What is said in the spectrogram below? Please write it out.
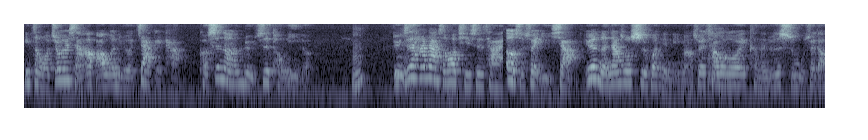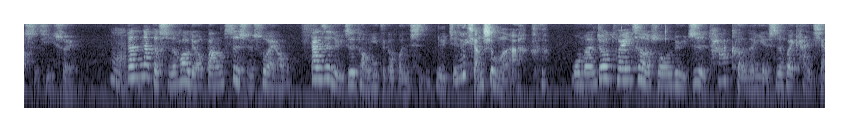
你怎么就会想要把我女儿嫁给他？可是呢，吕雉同意了。嗯，吕雉她那时候其实才二十岁以下，因为人家说适婚年龄嘛，所以差不多可能就是十五岁到十七岁。嗯，但是那个时候刘邦四十岁哦，但是吕雉同意这个婚事。吕雉在想什么啊？我们就推测说，吕雉她可能也是会看相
